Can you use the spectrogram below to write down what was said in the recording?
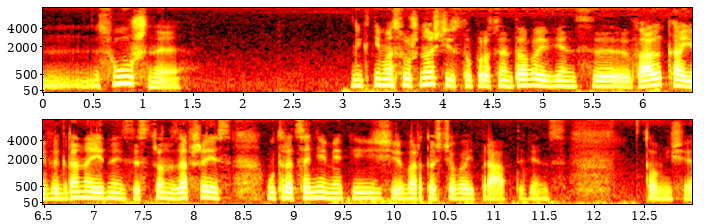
mm, słuszny. Nikt nie ma słuszności stuprocentowej, więc y, walka i wygrana jednej ze stron zawsze jest utraceniem jakiejś wartościowej prawdy, więc to mi się.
